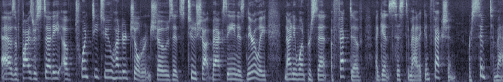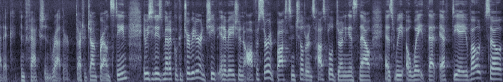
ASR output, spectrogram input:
as a Pfizer study of 2,200 children shows its two shot vaccine is nearly 91% effective against systematic infection or symptomatic infection, rather. Dr. John Brownstein, ABC News medical contributor and chief innovation officer at Boston Children's Hospital, joining us now as we await that FDA vote. So,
